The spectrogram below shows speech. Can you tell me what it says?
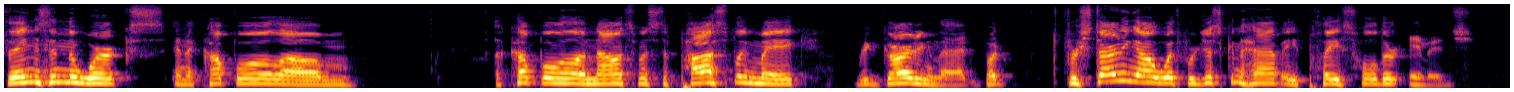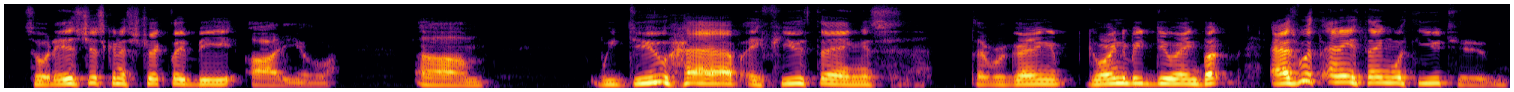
things in the works and a couple um, a couple announcements to possibly make regarding that. But for starting out with, we're just going to have a placeholder image. So it is just going to strictly be audio. Um, we do have a few things that we're going going to be doing, but as with anything with YouTube,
